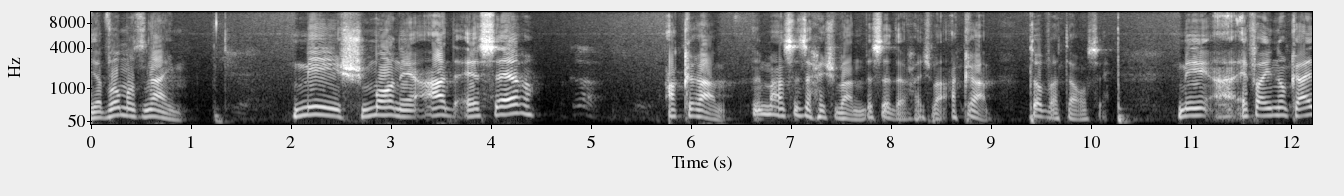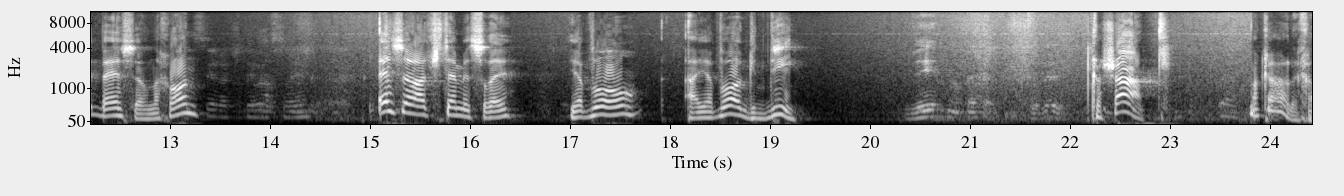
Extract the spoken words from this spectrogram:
יבוא מאזניים. מ-8 עד 10 עקרב. למעשה זה חשוון, בסדר, חשוון, עקרב. טוב אתה עושה. איפה היינו כעת? ב-10, נכון? 10 עד 12 יבוא, יבוא הגדי. קשת. מה קרה לך?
